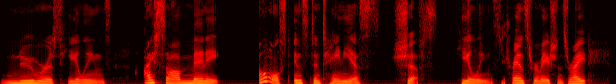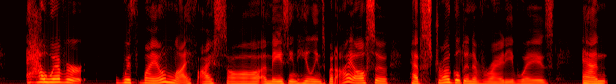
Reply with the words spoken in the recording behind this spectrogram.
numerous healings, I saw many almost instantaneous shifts, healings, transformations, right? However, with my own life, I saw amazing healings, but I also have struggled in a variety of ways. And,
